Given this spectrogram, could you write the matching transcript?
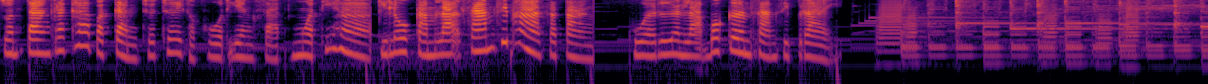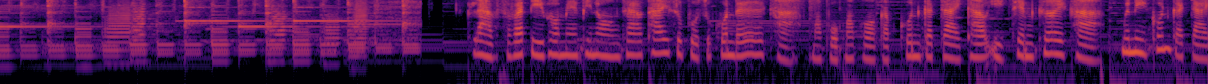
ส่วนต่างราคาประกันชดเชยข้าวโพดเลี้ยงสัตว์งวดที่ 5 กิโลกรัมละ 35 สตางค์ครัวเรือนละบ่เกิน 30 ไร่ กราบสวัสดีพ่อแม่พี่น้องชาวไทยสุขุสุขคนเด้อค่ะ มาพบมาพอกับคนกระจายข่าวอีกเช่นเคยค่ะมื่อนี้คนกระจาย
